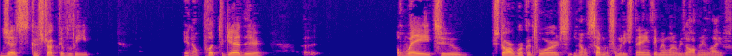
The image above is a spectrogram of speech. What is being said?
just constructively you know put together a way to start working towards you know some some of these things they may want to resolve in their life?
